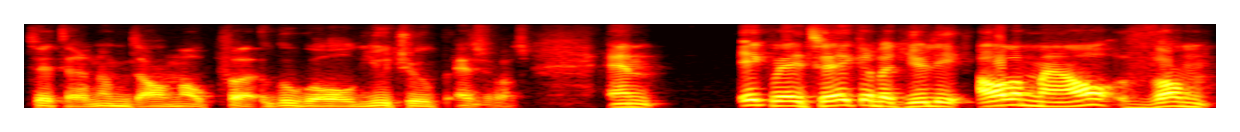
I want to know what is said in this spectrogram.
Twitter, noem het allemaal op, eh, Google, YouTube enzovoorts. En ik weet zeker dat jullie allemaal van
